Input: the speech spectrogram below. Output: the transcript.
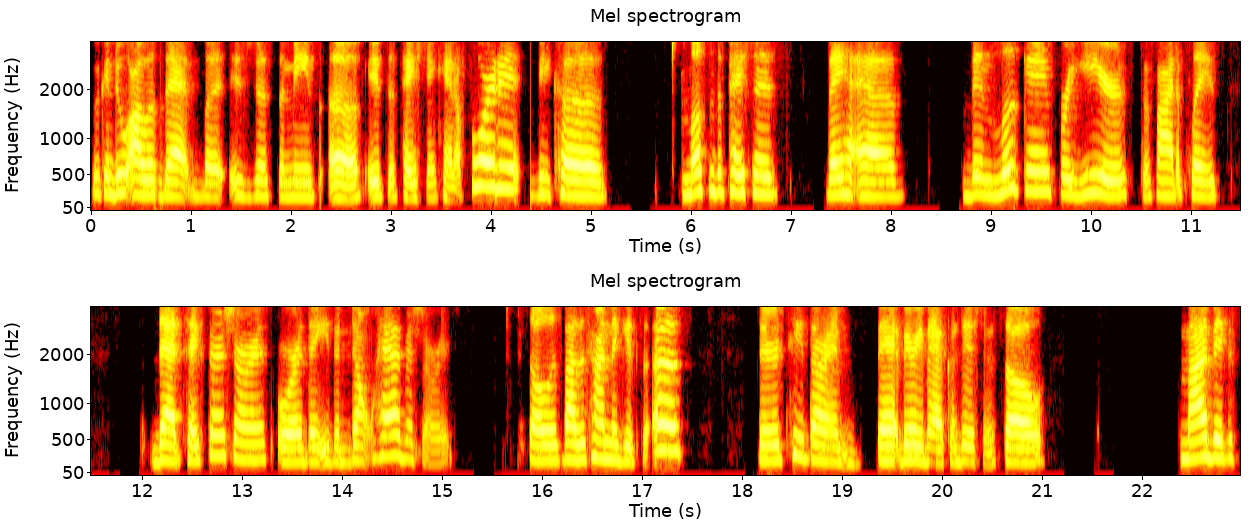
we can do all of that, but it's just the means of if the patient can't afford it, because most of the patients they have been looking for years to find a place that takes their insurance or they either don't have insurance. So it's by the time they get to us, their teeth are in bad, very bad condition. So my biggest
